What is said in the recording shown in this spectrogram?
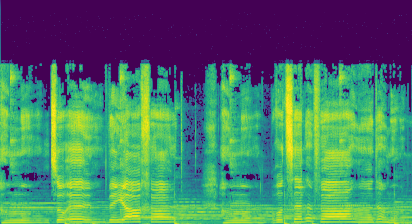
המון צועד ביחד, המון רוצה לבד, המון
